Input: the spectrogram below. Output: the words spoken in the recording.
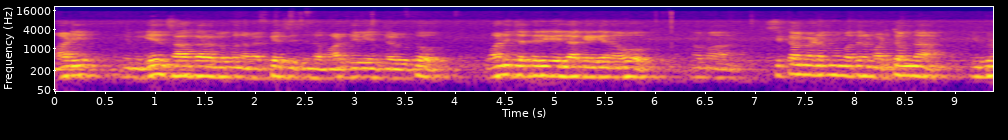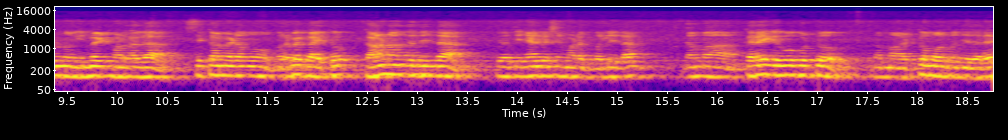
ಮಾಡಿ ನಿಮಗೇನು ಸಹಕಾರ ಬೇಕು ನಾವು ಎಫ್ ಕೆ ಸಿ ಮಾಡ್ತೀವಿ ಅಂತ ಹೇಳ್ಬಿಟ್ಟು ವಾಣಿಜ್ಯ ತೆರಿಗೆ ಇಲಾಖೆಗೆ ನಾವು ನಮ್ಮ ಸಿಕ್ಕಾ ಮೇಡಮ್ ಮತ್ತು ನಮ್ಮ ಅಡ್ಕಮ್ನ ಇಬ್ಬರೂ ಇನ್ವೈಟ್ ಮಾಡಿದಾಗ ಸಿಕ್ಕಾ ಮೇಡಮು ಬರಬೇಕಾಯಿತು. ಕಾರಣಾಂತರದಿಂದ ಇವತ್ತು ಇನಾಗ್ರೇಷನ್ ಮಾಡೋಕ್ಕೆ ಬರಲಿಲ್ಲ. ನಮ್ಮ ಕರೆಗೆ ಹೋಗ್ಬಿಟ್ಟು ನಮ್ಮ ಅಡ್ಕಮ್ ಬಂದಿದ್ದಾರೆ.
